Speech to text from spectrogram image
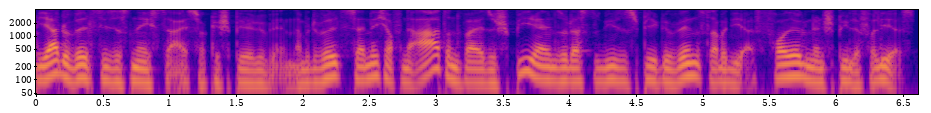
ja, du willst dieses nächste Eishockeyspiel gewinnen, aber du willst ja nicht auf eine Art und Weise spielen, sodass du dieses Spiel gewinnst, aber die folgenden Spiele verlierst.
